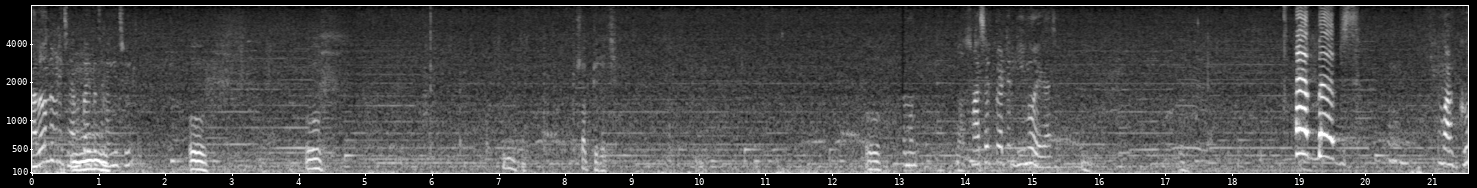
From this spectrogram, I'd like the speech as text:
ভালো গন্ধ বেরিয়েছে আমি পাইতেছি না কিছু ও ও সব ঠিক আছে ও মাছের পেটে ডিম হয়ে গেছে হ্যাঁ বেবস মাগো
